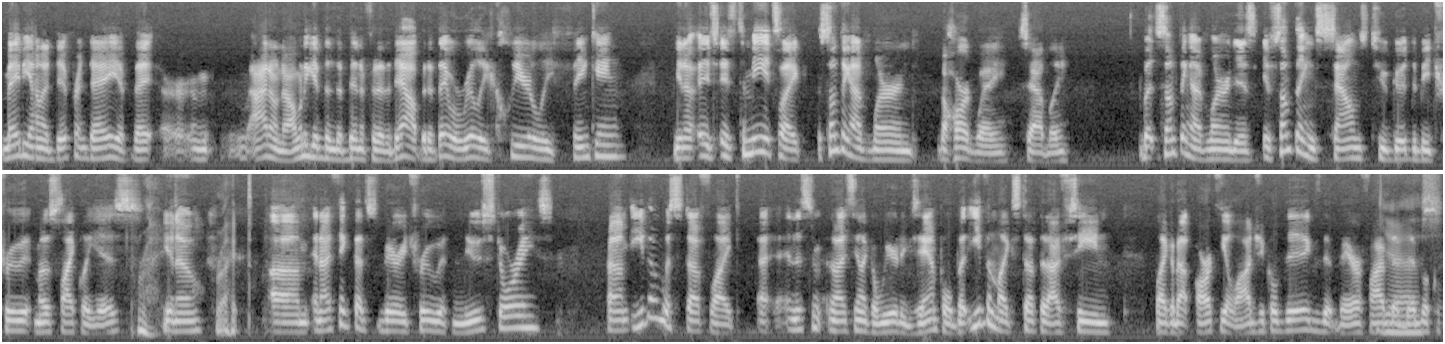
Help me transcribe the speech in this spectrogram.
maybe on a different day if they or, i don't know. I want to give them the benefit of the doubt but if they were really clearly thinking you know it's, it's to me it's like something i've learned the hard way sadly. But something i've learned is if something sounds too good to be true it most likely is right. you know? Right. Um, and i think that's very true with news stories. Um, even with stuff like uh, and this might seem like a weird example but even like stuff that i've seen like about archaeological digs that verify yes, the biblical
